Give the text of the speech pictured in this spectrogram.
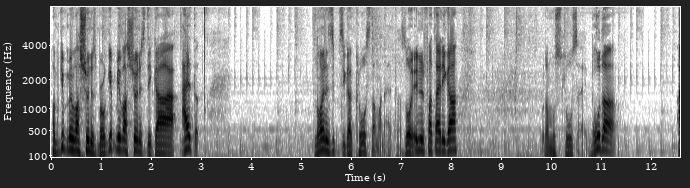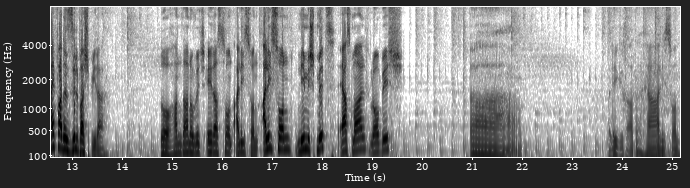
Komm, gib mir was Schönes, Bro. Gib mir was Schönes, Digga. Alter. 79er Klostermann, Alter. So, Innenverteidiger. Oder muss los, ey. Bruder. Einfach ein Silberspieler. So, Handanovic, Ederson, Alisson. Alisson nehme ich mit. Erstmal, glaube ich. Äh. Überlege gerade. Ja, Alisson.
